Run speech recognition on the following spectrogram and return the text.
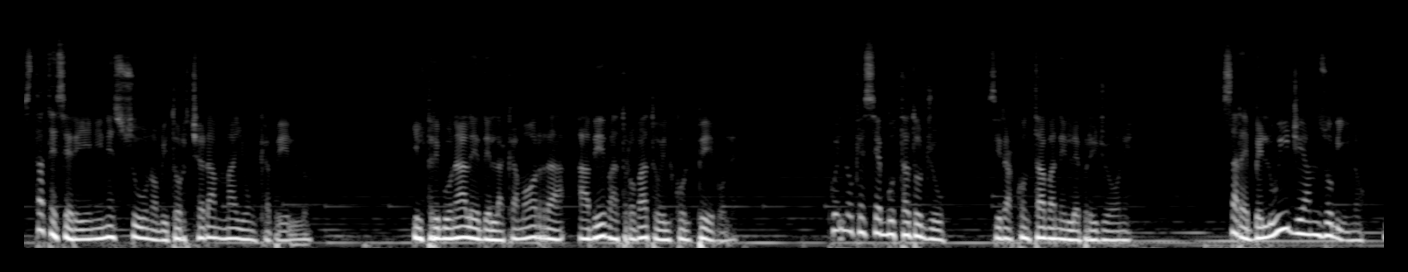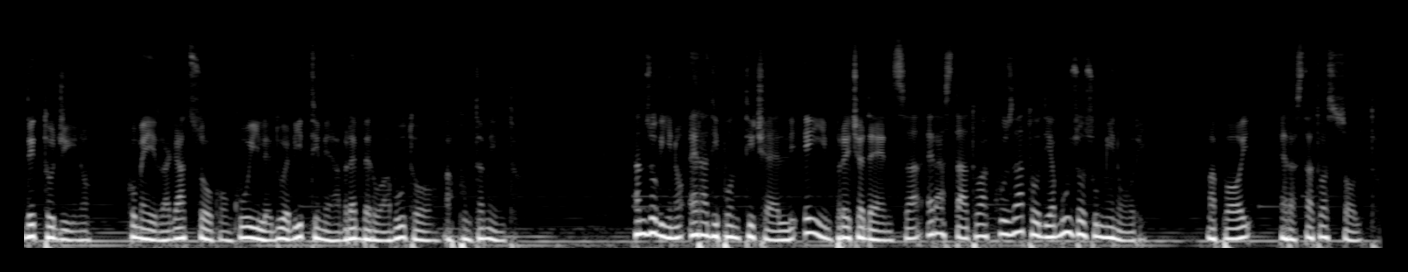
State sereni, nessuno vi torcerà mai un capello. Il tribunale della Camorra aveva trovato il colpevole. Quello che si è buttato giù, si raccontava nelle prigioni. Sarebbe Luigi Anzovino, detto Gino, come il ragazzo con cui le due vittime avrebbero avuto appuntamento. Anzovino era di Ponticelli e in precedenza era stato accusato di abuso su minori, ma poi era stato assolto.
